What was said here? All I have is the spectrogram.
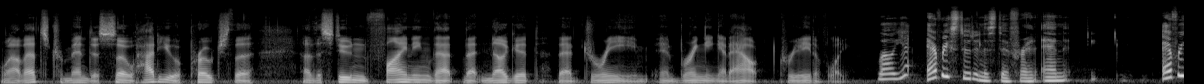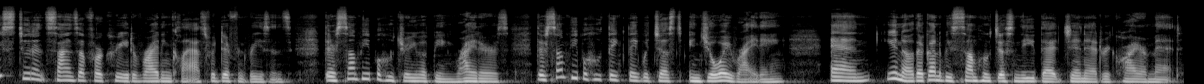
Wow, that's tremendous. So how do you approach the uh, the student finding that, that nugget, that dream, and bringing it out creatively? Well, yeah, every student is different. And Every student signs up for a creative writing class for different reasons. There's some people who dream of being writers. There's some people who think they would just enjoy writing. And, you know, there are going to be some who just need that gen ed requirement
